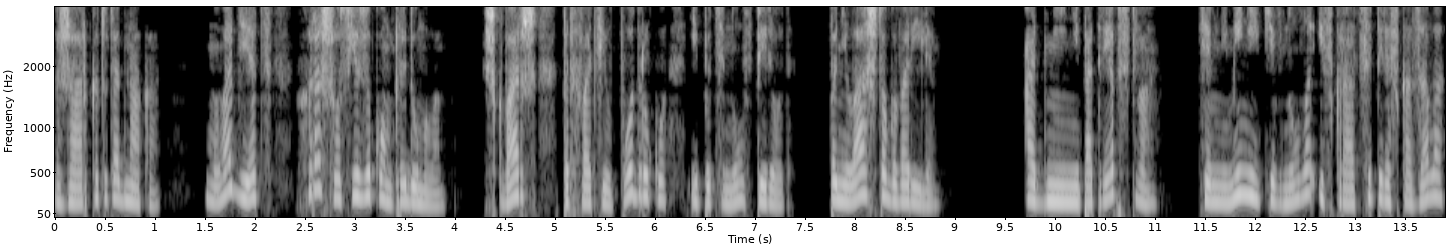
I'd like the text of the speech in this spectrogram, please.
Жарко тут, однако. «Молодец, хорошо с языком придумала». Шкварш подхватил под руку и потянул вперед. Поняла, что говорили. «Одни непотребства?» Тем не менее кивнула и вкратце пересказала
